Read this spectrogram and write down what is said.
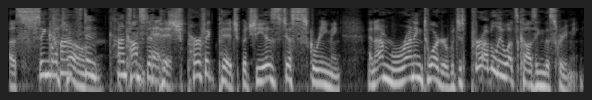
a, a single Constant- tone, constant constant pitch. pitch, perfect pitch, but she is just screaming, and I'm running toward her, which is probably what's causing the screaming.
